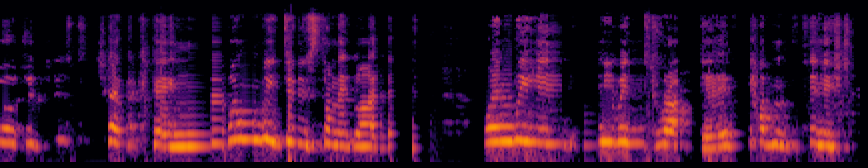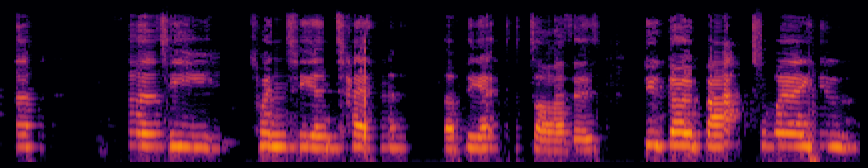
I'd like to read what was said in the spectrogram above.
Georgia, just checking. When we do something like this, when we when you interrupt it, if you haven't finished the 30, 20, and 10 of the exercises, do you go back to where you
